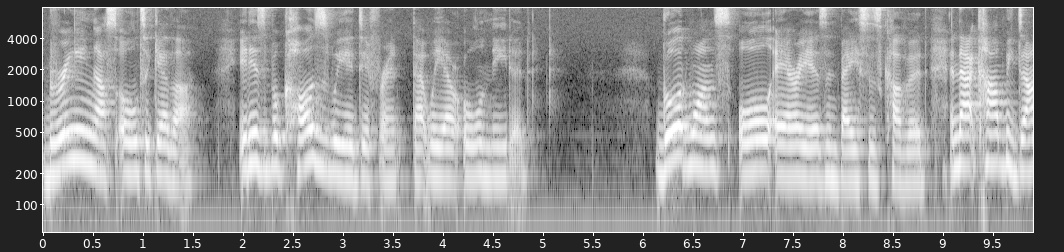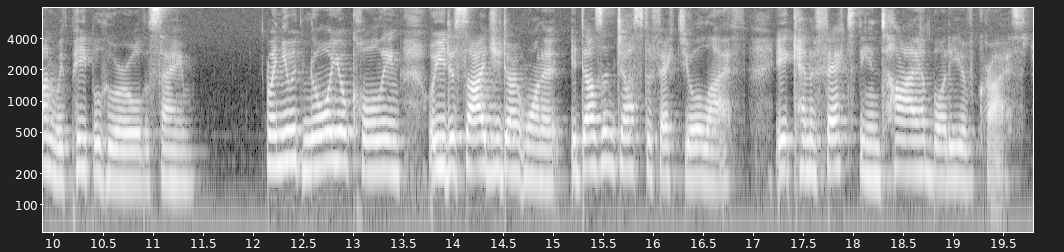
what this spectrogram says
bringing us all together. It is because we are different that we are all needed. God wants all areas and bases covered, and that can't be done with people who are all the same. When you ignore your calling or you decide you don't want it, it doesn't just affect your life, it can affect the entire body of Christ.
